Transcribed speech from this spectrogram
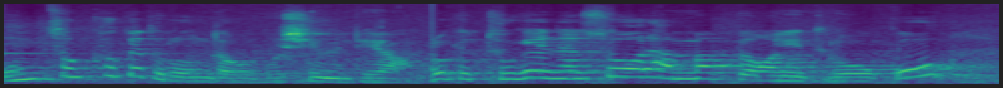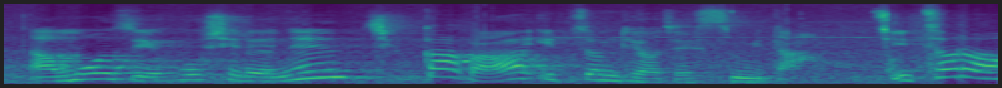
엄청 크게 들어온다고 보시면 돼요. 이렇게 두 개는 수월 한방병원이 들어오고 나머지 호실에는 치과가 입점되어져 있습니다. 이처럼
